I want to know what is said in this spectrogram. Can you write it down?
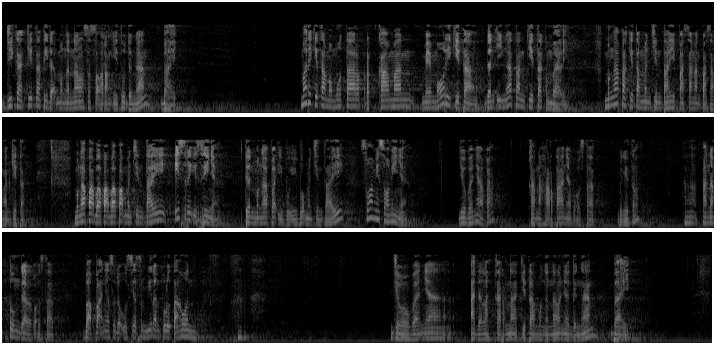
jika kita tidak mengenal seseorang itu dengan baik. Mari kita memutar rekaman memori kita dan ingatan kita kembali. Mengapa kita mencintai pasangan-pasangan kita? Mengapa bapak-bapak mencintai istri-istrinya? Dan mengapa ibu-ibu mencintai suami-suaminya? Jawabannya apa? Karena hartanya Pak Ustadz Begitu? Anak tunggal Pak Ustadz Bapaknya sudah usia 90 tahun Jawabannya adalah karena kita mengenalnya dengan baik.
